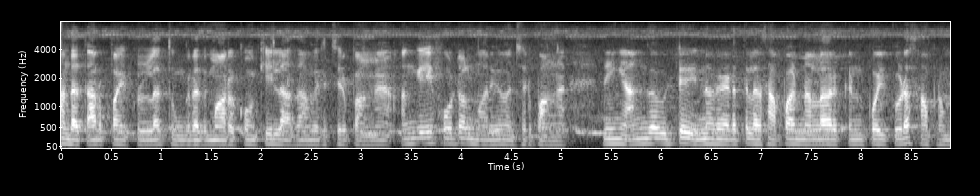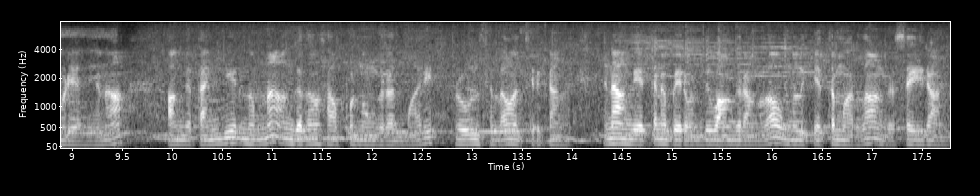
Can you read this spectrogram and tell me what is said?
அந்த தார்பாய்க்குள்ளே தூங்குறது மாதிரி இருக்கும். கீழே அதான் விரிச்சிருப்பாங்க. அங்கேயே ஹோட்டல் மாதிரியும் வச்சுருப்பாங்க. நீங்கள் அங்கே விட்டு இன்னொரு இடத்துல சாப்பாடு நல்லா இருக்குன்னு போய் கூட சாப்பிட முடியாது. ஏன்னா அங்கே தங்கி இருந்தோம்னா அங்கே தான் சாப்பிட்ணுங்கிறது மாதிரி ரூல்ஸ் எல்லாம் வச்சுருக்காங்க. ஏன்னா அங்கே எத்தனை பேர் வந்து வாங்குகிறாங்களோ அவங்களுக்கு ஏற்ற மாதிரி தான் அங்கே செய்கிறாங்க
